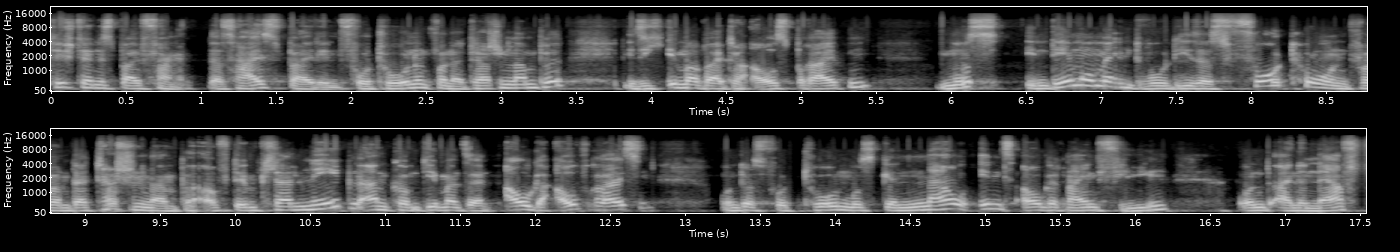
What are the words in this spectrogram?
Tischtennisball fangen. Das heißt, bei den Photonen von der Taschenlampe, die sich immer weiter ausbreiten, muss in dem Moment, wo dieses Photon von der Taschenlampe auf dem Planeten ankommt, jemand sein Auge aufreißen und das Photon muss genau ins Auge reinfliegen und einen Nerv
